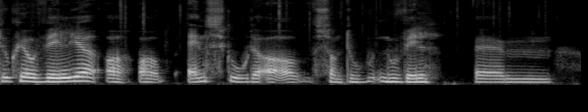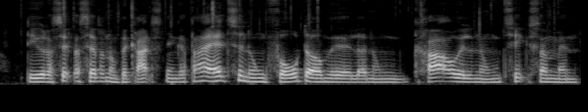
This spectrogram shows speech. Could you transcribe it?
du kan jo vælge at, at anskue det, og, som du nu vil. Øhm, det er jo dig selv, der sætter nogle begrænsninger. Der er altid nogle fordomme, eller nogle krav, eller nogle ting, som man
